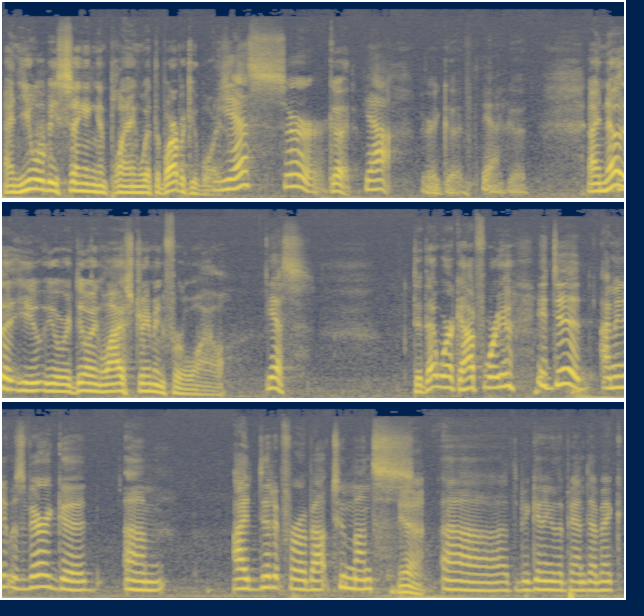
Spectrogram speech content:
and you will be singing and playing with the barbecue boys. Yes, sir. Good. Yeah. Very good. Yeah. Very good. I know that you, you were doing live streaming for a while. Yes. Did that work out for you? It did. I mean, it was very good. Um, I did it for about two months Yeah. uh, at the beginning of the pandemic,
